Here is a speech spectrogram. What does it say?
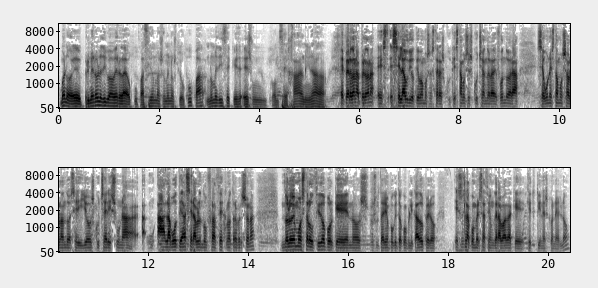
Bueno, eh, primero le digo a ver la ocupación más o menos que ocupa. No me dice que es un concejal ni nada. Eh, perdona, perdona. Es, es, el audio que vamos a estar que estamos escuchando ahora de fondo. Ahora, según estamos hablando Aser y yo, escucharéis una a la voz de Aser hablando en francés con otra persona. No lo hemos traducido porque nos resultaría un poquito complicado, pero esa es la conversación grabada que, que tú tienes con él, ¿no?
